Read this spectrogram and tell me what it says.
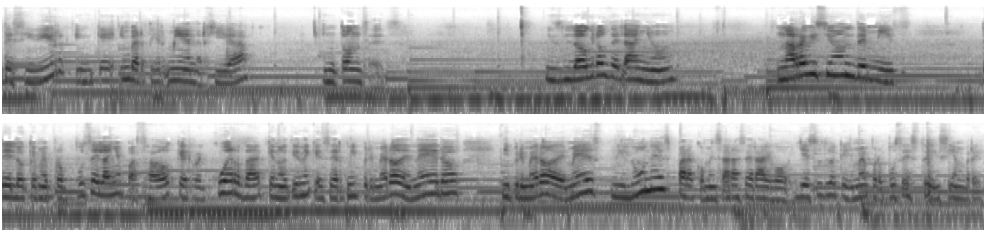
decidir en qué invertir mi energía. Entonces, mis logros del año, una revisión de mis de lo que me propuse el año pasado, que recuerda que no tiene que ser ni primero de enero, ni primero de mes, ni lunes para comenzar a hacer algo. Y eso es lo que yo me propuse este diciembre.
